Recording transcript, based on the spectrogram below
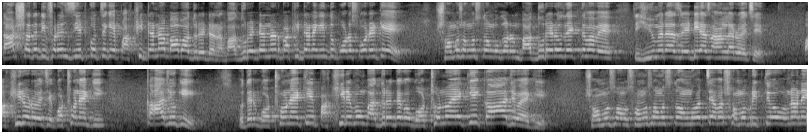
তার সাথে ডিফারেন্সিয়েট করছে কে? পাখির ডানা বা বাদুরের ডানা। বাদুরের ডানা আর পাখির ডানা কিন্তু পরস্পরের কে? সমসমস্ত অঙ্গ কারণ বাদুরেরও দেখতে পাবে যে হিউম্যারাস রেডিয়াস আনলা রয়েছে। পাখিরও রয়েছে। গঠন একই। কাজও কি? ওদের গঠন একই, পাখির এবং বাদুরের দেখো, গঠনও একই, কাজও একই। সম সম সমস্ত অঙ্গ হচ্ছে, আবার সমবৃত্তিও মানে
